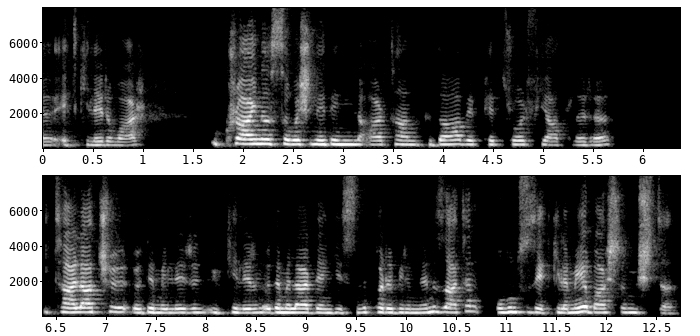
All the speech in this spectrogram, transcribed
etkileri var. Ukrayna savaşı nedeniyle artan gıda ve petrol fiyatları, ithalatçı ödemelerin, ülkelerin ödemeler dengesini, para birimlerini zaten olumsuz etkilemeye başlamıştı.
